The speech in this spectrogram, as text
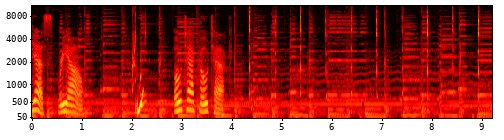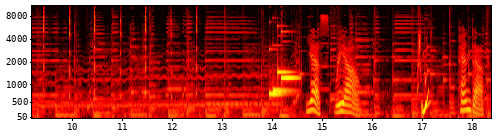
Yes, Riau. Otak Otak. Yes, Riau. Pendap.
